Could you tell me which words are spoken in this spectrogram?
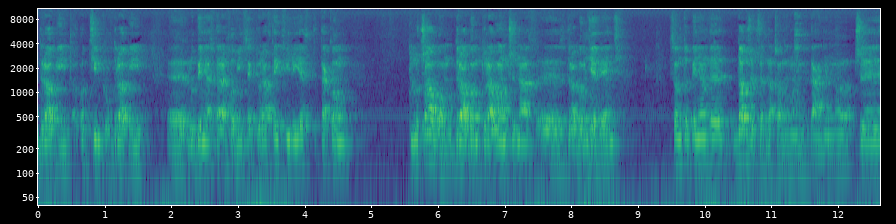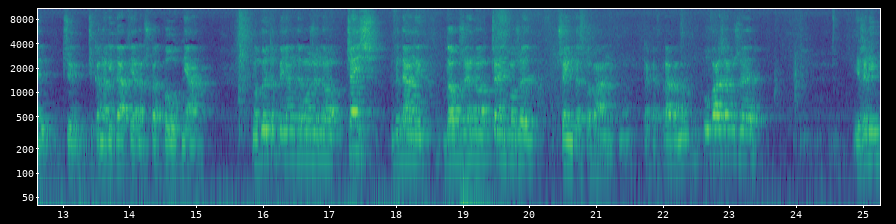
drogi, odcinków drogi Lubienia Starachowice, która w tej chwili jest taką kluczową drogą, która łączy nas z drogą 9. Są to pieniądze dobrze przeznaczone moim zdaniem. No, czy, czy, czy kanalizacja na przykład południa, no były to pieniądze może no, część wydanych dobrze, no, część może przeinwestowanych. No. Taka sprawa. No, uważam, że jeżeli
